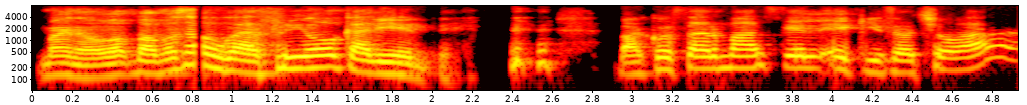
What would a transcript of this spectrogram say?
Bueno, vamos a jugar frío o caliente. ¿Va a costar más que el X8A?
